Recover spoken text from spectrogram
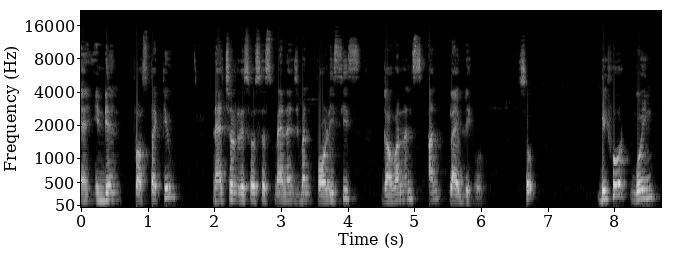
an Indian perspective, natural resources management policies, governance and livelihood. So before going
